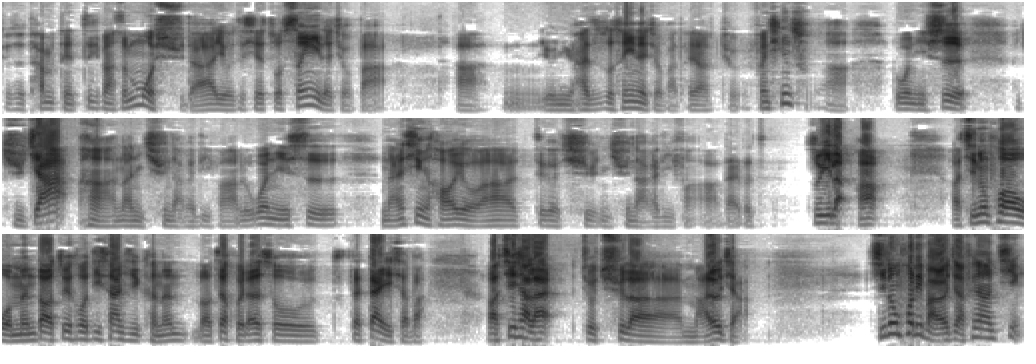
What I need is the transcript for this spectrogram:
就是他们等基本上是默许的，有这些做生意的酒吧啊，有女孩子做生意的酒吧，大家就分清楚啊。如果你是举家哈，那你去哪个地方？如果你是男性好友啊，这个去你去哪个地方啊？大家都。注意了啊啊！吉隆坡，我们到最后第三集可能老再回来的时候再带一下吧。啊，接下来就去了马六甲。吉隆坡离马六甲非常近，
